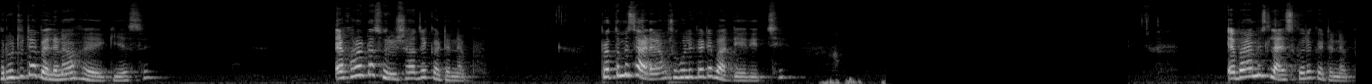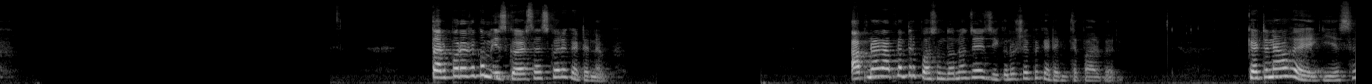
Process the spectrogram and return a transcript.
রুটিটা বেলে নেওয়া হয়ে গিয়েছে। এখন একটা ছুরির সাহায্যে কেটে নেব। প্রথমে সাইডের অংশগুলি কেটে বাদ দিয়ে দিচ্ছি। এবার আমি স্লাইস করে কেটে নেব। তারপর এরকম স্কোয়ার সাইজ করে কেটে নেব। আপনারা আপনাদের পছন্দ অনুযায়ী যে কোনো শেপে কেটে নিতে পারবেন। কেটে নেওয়া হয়ে গিয়েছে।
